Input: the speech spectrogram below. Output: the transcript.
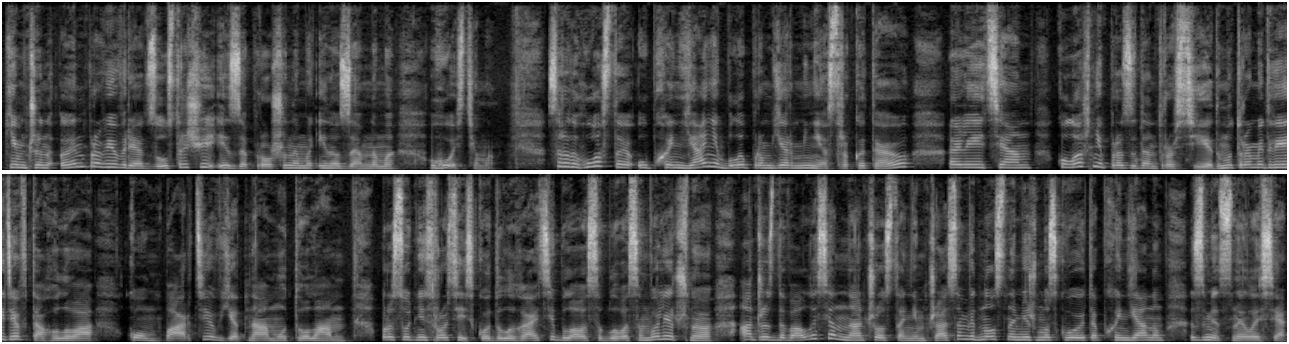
Кім Чен Ін провів ряд зустрічей із запрошеними іноземними гостями. Серед гостей у Пхеньяні були прем'єр-міністр Китаю Лі Цян, колишній президент Росії Дмитро Медведєв та голова Компартії В'єтнаму Толам. Присутність російської делегації була особливо символічною, адже здавалося, наче останнім часом відносини між Москвою та Пхеньяном зміцнилися,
